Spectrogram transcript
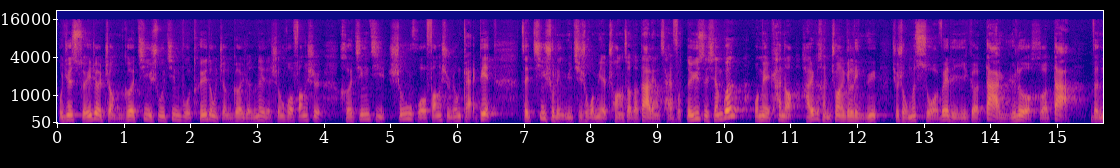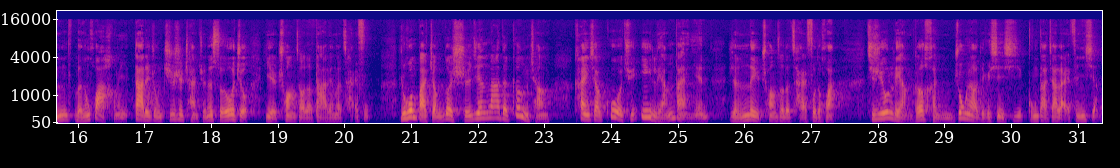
我觉得随着整个技术进步，推动整个人类的生活方式和经济生活方式这种改变。在技术领域，其实我们也创造了大量财富。那与此相关，我们也看到还有一个很重要的一个领域，就是我们所谓的一个大娱乐和大文文化行业，大的这种知识产权的所有者也创造了大量的财富。如果我们把整个时间拉得更长，看一下过去一两百年人类创造的财富的话，其实有两个很重要的一个信息供大家来分享。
